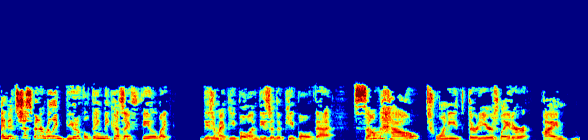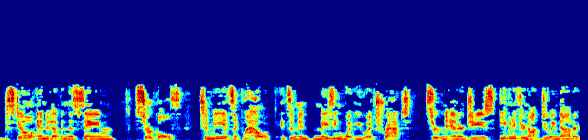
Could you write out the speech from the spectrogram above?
And it's just been a really beautiful thing because I feel like these are my people and these are the people that somehow 20, 30 years later, I still ended up in the same circles. To me, it's like, wow, it's amazing what you attract certain energies, even if you're not doing that, or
